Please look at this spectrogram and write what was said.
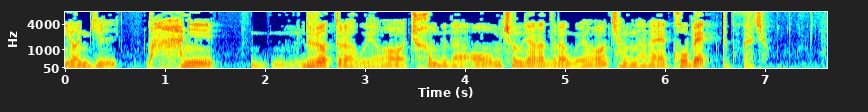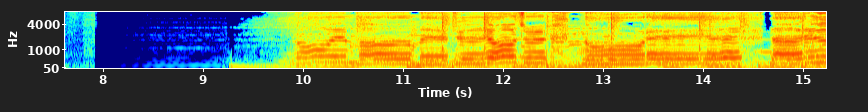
연기를 많이 늘었더라고요. 처음보다 엄청 잘하더라고요. 장나라의 고백 듣고 가죠. 너의 마음에 들려줄 노래에 나를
